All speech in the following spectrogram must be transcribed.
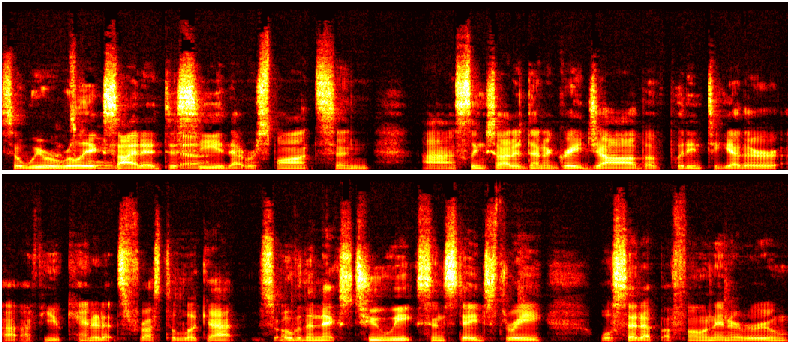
So we were really cool. excited to Yeah. see that response. And uh, Slingshot has done a great job of putting together a, a few candidates for us to look at. So over the next two weeks in stage three, we'll set up a phone interview,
